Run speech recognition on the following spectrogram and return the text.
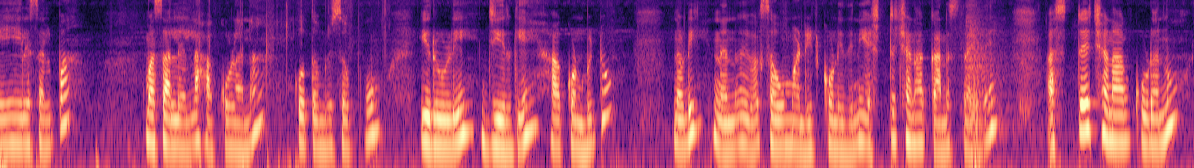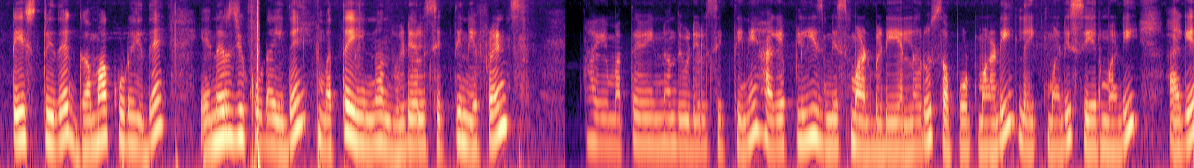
ಮೇಲೆ ಸ್ವಲ್ಪ ಮಸಾಲೆ ಎಲ್ಲ ಹಾಕ್ಕೊಳ್ಳೋಣ. ಕೊತ್ತಂಬರಿ ಸೊಪ್ಪು, ಈರುಳ್ಳಿ, ಜೀರಿಗೆ ಹಾಕ್ಕೊಂಡ್ಬಿಟ್ಟು ನೋಡಿ ನಾನು ಇವಾಗ ಸರ್ವ್ ಮಾಡಿ ಇಟ್ಕೊಂಡಿದ್ದೀನಿ. ಎಷ್ಟು ಚೆನ್ನಾಗಿ ಕಾಣಿಸ್ತಾ ಇದೆ. ಅಷ್ಟೇ ಚೆನ್ನಾಗಿ ಕೂಡ ಟೇಸ್ಟ್ ಇದೆ, ಘಮ ಕೂಡ ಇದೆ, ಎನರ್ಜಿ ಕೂಡ ಇದೆ. ಮತ್ತು ಇನ್ನೊಂದು ವಿಡಿಯೋಲಿ ಸಿಗ್ತೀನಿ ಫ್ರೆಂಡ್ಸ್ ಹಾಗೆ ಮತ್ತೆ ಇನ್ನೊಂದು ವಿಡಿಯೋಲಿ ಸಿಗ್ತೀನಿ. ಹಾಗೆ ಪ್ಲೀಸ್ ಮಿಸ್ ಮಾಡಬೇಡಿ, ಎಲ್ಲರೂ ಸಪೋರ್ಟ್ ಮಾಡಿ ಲೈಕ್ ಮಾಡಿ ಶೇರ್ ಮಾಡಿ, ಹಾಗೆ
